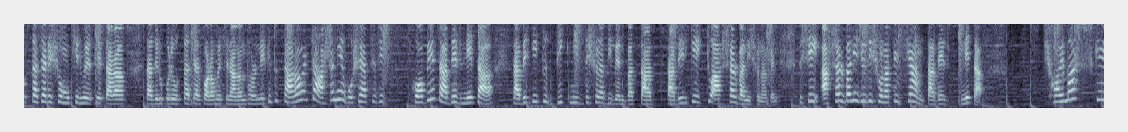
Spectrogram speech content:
অত্যাচারের সম্মুখীন হয়েছে, তারা তাদের উপরে অত্যাচার করা হয়েছে নানান ধরনের। কিন্তু তারাও একটা আশা নিয়ে বসে আছে যে কবে তাদের নেতা তাদেরকে একটু দিক নির্দেশনা দিবেন বা তাদেরকে একটু আশার বাণী শোনাবেন। তো সেই আশার বাণী যদি শোনাতে চান তাদের নেতা ছয় মাস কি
